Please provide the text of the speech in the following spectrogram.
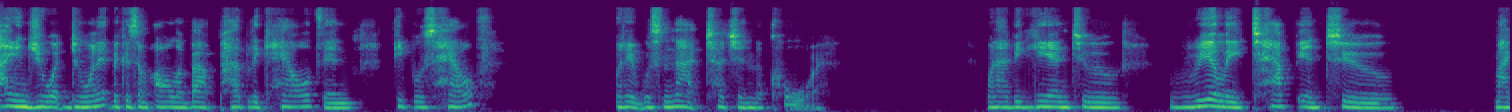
I enjoyed doing it because I'm all about public health and people's health. but it was not touching the core. When I began to really tap into my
